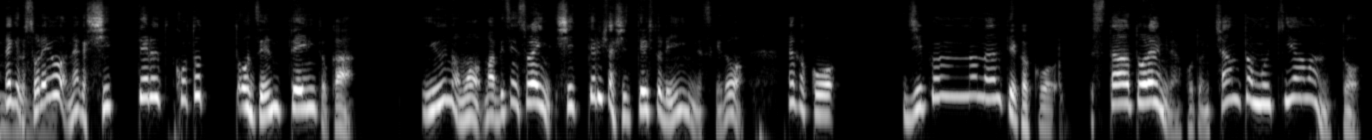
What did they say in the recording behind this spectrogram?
ん。だけどそれをなんか知ってることを前提にとか、言うのも、まあ別にそれはいい。知ってる人は知ってる人でいいんですけど、なんかこう、自分のなんていうかこう、スタートラインみたいなことにちゃんと向き合わんと、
